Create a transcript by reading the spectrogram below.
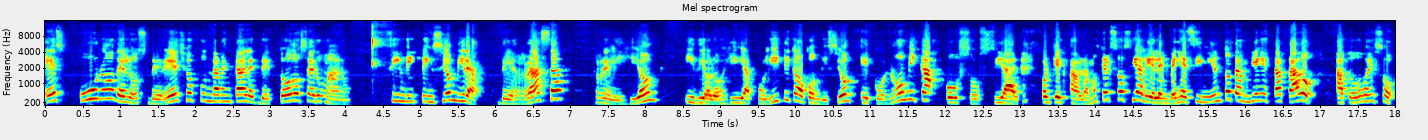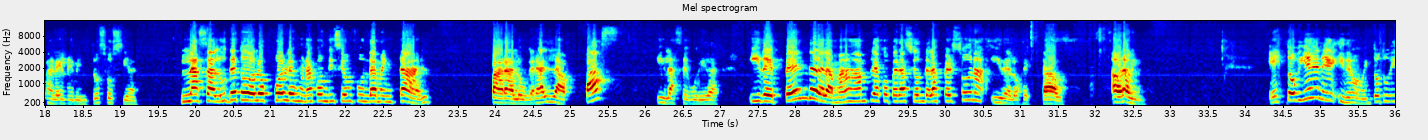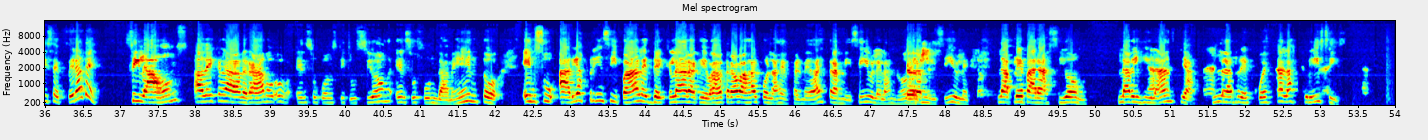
es uno de los derechos fundamentales de todo ser humano, sin distinción, mira, de raza, religión, ideología política o condición económica o social, porque hablamos del social y el envejecimiento también está atado a todo eso, al elemento social. La salud de todos los pueblos es una condición fundamental para lograr la paz y la seguridad. Y depende de la más amplia cooperación de las personas y de los estados. Ahora bien, esto viene y de momento tú dices, espérate, si la OMS ha declarado en su constitución, en su fundamento, en sus áreas principales, declara que va a trabajar con las enfermedades transmisibles, las no transmisibles, la preparación, la vigilancia, la respuesta a las crisis.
